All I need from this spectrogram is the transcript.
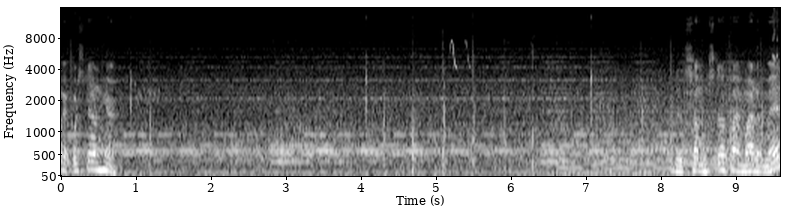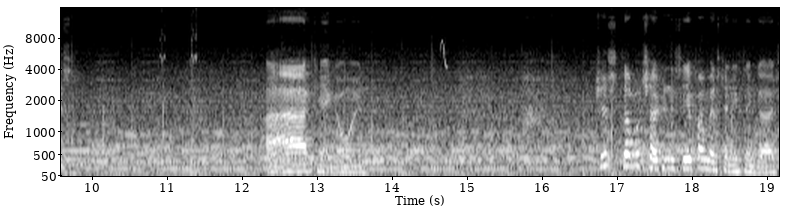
Wait, what's down here? There's some stuff I might have missed. I can't go in. Just double checking to see if I missed anything, guys.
